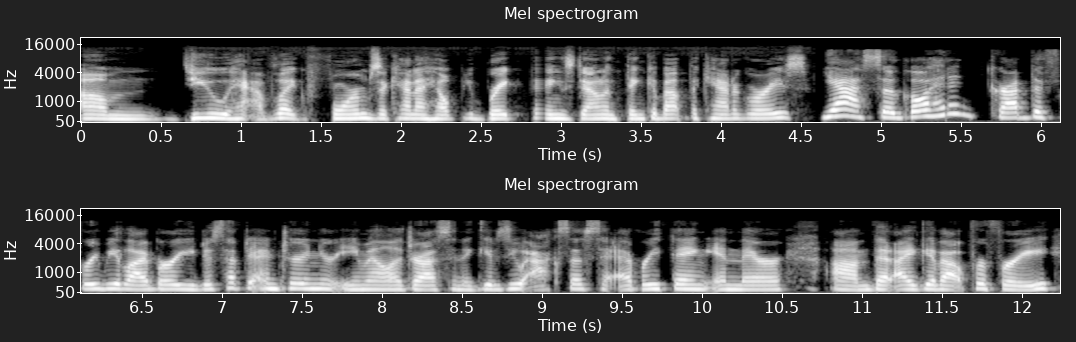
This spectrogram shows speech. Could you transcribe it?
Um, do you have like forms that kind of help you break things down and think about the categories? Yeah, so go ahead and grab the freebie library. You just have to enter in your email address, and it gives you access to everything in there um, that I give out for free.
